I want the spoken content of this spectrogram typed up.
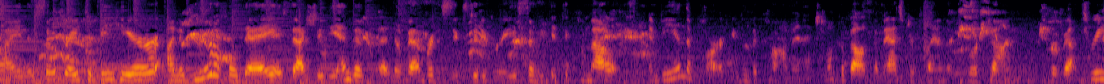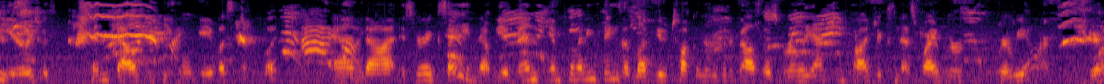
Ryan. It's so great to be here on a beautiful day. It's actually the end of uh, November to 60 degrees, so we get to come out and be in the park, into the common, and talk about the master plan that we worked on for about three years with 10,000 people gave us input. And uh, it's very exciting that we have been implementing things. I'd love you to talk a little bit about those early action projects, and that's why we're where we are. Sure.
